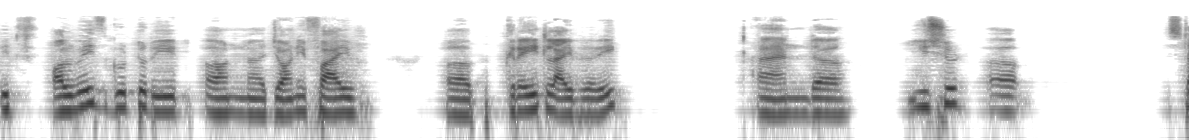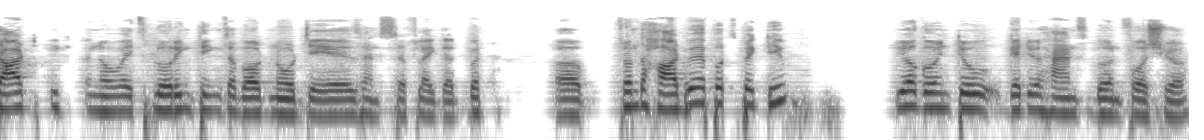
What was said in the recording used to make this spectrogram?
it's always good to read on uh, johnny 5 uh, great library. And uh, you should uh, start you know exploring things about node.js and stuff like that. But uh, from the hardware perspective you are going to get your hands burned for sure.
